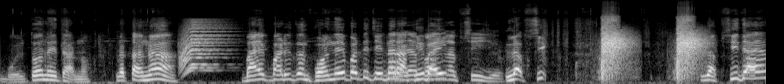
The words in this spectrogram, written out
બોલતો નહીં તારનો. તને બાઈક પાડી તને ફોન નહીં પડતી ચેતના રાખી બાઈક. લપસી લપસી. લપસી જાય?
